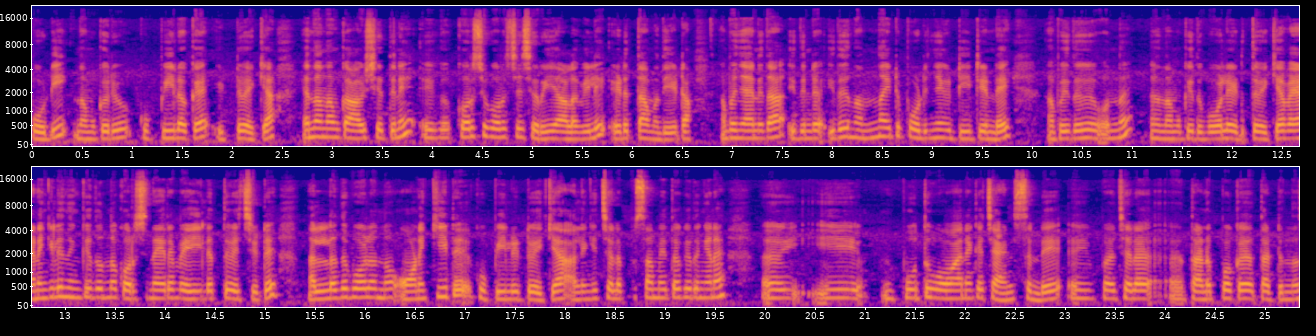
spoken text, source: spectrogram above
പൊടി നമുക്കൊരു കുപ്പിയിലൊക്കെ ഇട്ട് വെക്കാം. എന്നാൽ നമുക്ക് ആവശ്യത്തിന് കുറച്ച് കുറച്ച് ചെറിയ അളവിൽ എടുത്താൽ മതി കേട്ടോ. അപ്പം ഞാനിതാ ഇതിന്റെ ഇത് നന്നായിട്ട് പൊടിഞ്ഞ് കിട്ടിയിട്ടുണ്ടേ. അപ്പോൾ ഇത് ഒന്ന് നമുക്ക് ഇതുപോലെ എടുത്ത് വെക്കാം. വേണമെങ്കിൽ നിങ്ങൾക്ക് ഇതൊന്ന് കുറച്ച് നേരം വെയിലത്ത് വെച്ചിട്ട് നല്ലതുപോലെ ഒന്ന് ഉണക്കിയിട്ട് കുപ്പിയിലിട്ട് വെക്കുക. അല്ലെങ്കിൽ ചിലപ്പോൾ സമയത്തൊക്കെ ഇതിങ്ങനെ ഈ പൂത്തു പോകാനൊക്കെ ചാൻസ് ഉണ്ട്. ഇപ്പോൾ ചില തണുപ്പൊക്കെ തട്ടുന്ന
